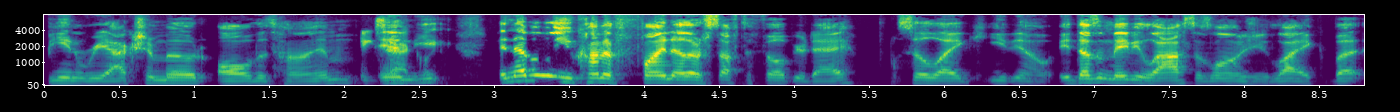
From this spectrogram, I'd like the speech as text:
be in reaction mode all the time. And Exactly. you, inevitably, you kind of find other stuff to fill up your day. So, like, you know, it doesn't maybe last as long as you'd like, but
